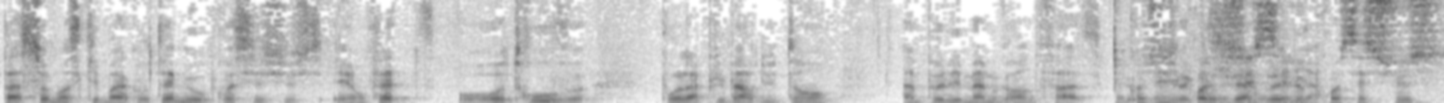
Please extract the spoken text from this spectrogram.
pas seulement à ce qu'ils me racontaient, mais au processus. Et en fait, on retrouve pour la plupart du temps un peu les mêmes grandes phases. que- Quand tu dis processus, c'est le processus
